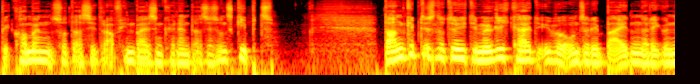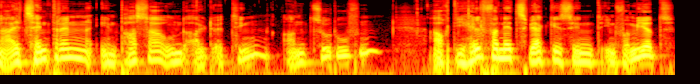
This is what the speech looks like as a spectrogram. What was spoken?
bekommen, sodass sie darauf hinweisen können, dass es uns gibt. Dann gibt es natürlich die Möglichkeit, über unsere beiden Regionalzentren in Passau und Altötting anzurufen. Auch die Helfernetzwerke sind informiert,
